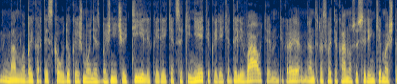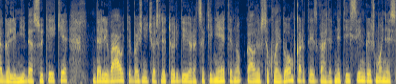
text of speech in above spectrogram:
man labai kartais skaudu, kai žmonės bažnyčioje tyli, kai reikia atsakinėti, kai reikia dalyvauti. Tikrai antras Vatikano susirinkimas šitą galimybę suteikė dalyvauti bažnyčios liturgijoje ir atsakinėti, nu, gal ir su klaidom kartais, gal ir neteisingai žmonės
